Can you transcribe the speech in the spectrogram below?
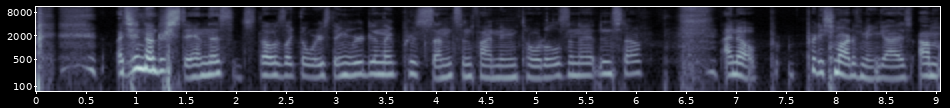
I didn't understand this. It's, that was like the worst thing. We were doing like percents and finding totals in it and stuff. I know, pr- pretty smart of me, guys. I'm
